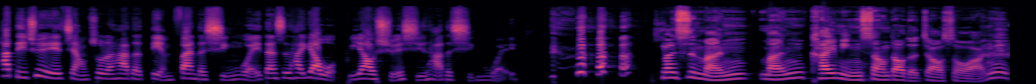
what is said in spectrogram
他的确也讲出了他的典范的行为，但是他要我不要学习他的行为，算是蛮蛮开明上道的教授啊，因为。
